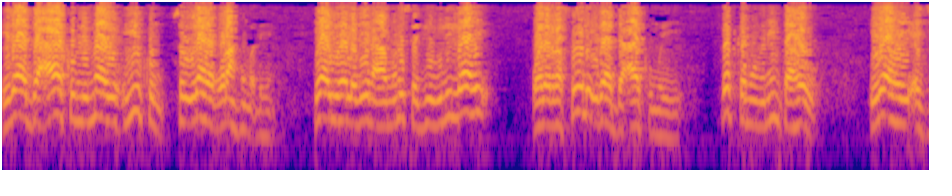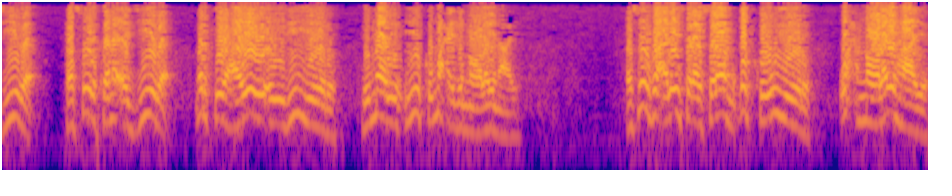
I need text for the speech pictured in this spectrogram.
idaa dacaakum lima yuxyiikum. Sow ilaahay qur'aanku ma dhihin. Yaa ayuha aladiina aamanuu istajiibuu lilaahi walirasuuli idaa dacaakum. Weeye dadka mu'miniinta ahow ilaahay ajiiba rasuulkana ajiiba markii waxaa uu idiin yeero bimaa yuxyiikum wax idin noolaynaayo rasuulka calayhi salatu salaam qofka u yeero wax noolayhaaya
